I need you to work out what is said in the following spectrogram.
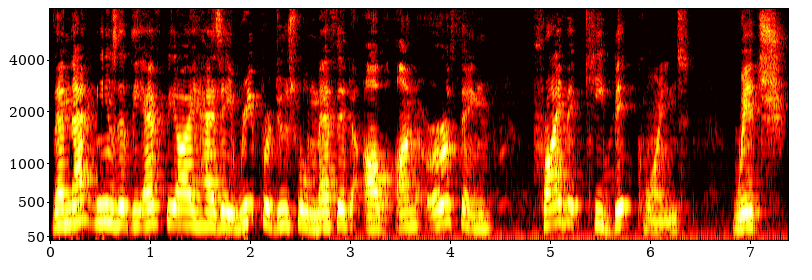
then that means that the FBI has a reproducible method of unearthing private key bitcoins, which,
